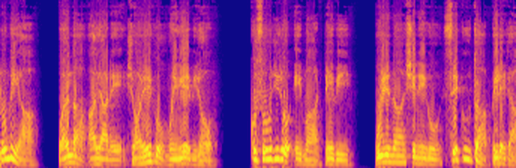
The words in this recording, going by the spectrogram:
လုံးမေဟာဝမ်းသာအားရနဲ့ရွာရဲကိုဝင်ခဲ့ပြီးတော့ကိုစိုးကြီးတို့အိမ်မှာတဲပြီးဝေဒနာရှင်တွေကိုစေကုသပေးလိုက်တာ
